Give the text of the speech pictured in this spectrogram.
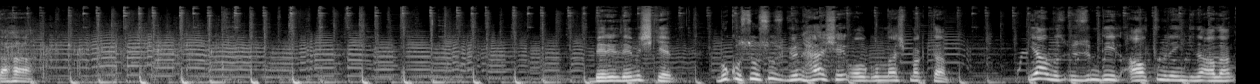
daha. Beril demiş ki bu kusursuz gün her şey olgunlaşmakta. Yalnız üzüm değil altın rengini alan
